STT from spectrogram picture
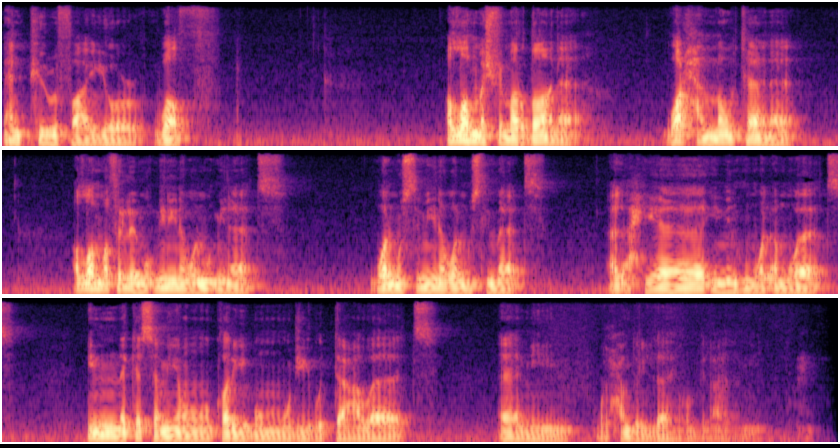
and purify your wealth. اللهم اشف مرضانا وارحم موتانا اللهم اغفر للمؤمنين والمؤمنات والمسلمين والمسلمات الاحياء منهم والاموات إنك سميع قريب مجيب الدعوات. آمين. والحمد لله رب العالمين.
